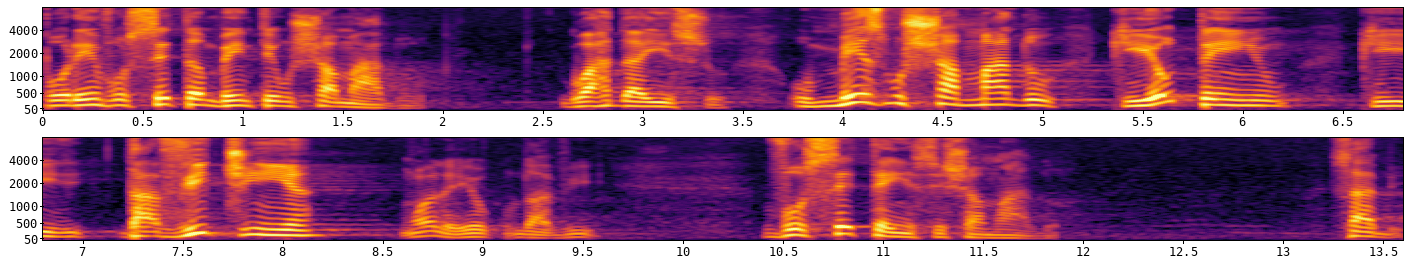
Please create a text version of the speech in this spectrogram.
porém você também tem um chamado. Guarda isso. O mesmo chamado que eu tenho, que Davi tinha, olha eu com Davi, você tem esse chamado sabe?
